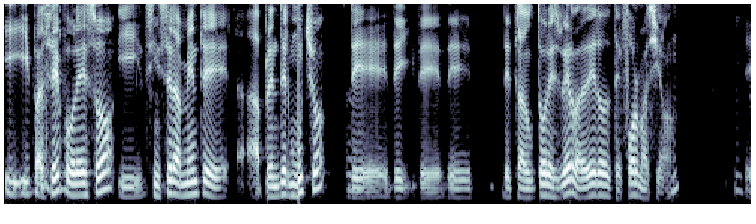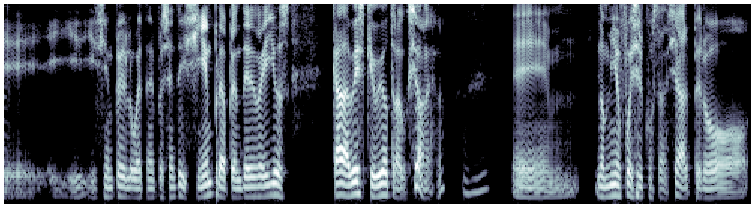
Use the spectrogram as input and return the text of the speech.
y, y pasé por eso y sinceramente aprender mucho de, de- de- traductores verdaderos de formación. eh, y, y siempre lo voy a tener presente y siempre aprender de ellos cada vez que veo traducciones. ¿no? ujú, Em, lo mío fue circunstancial, pero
